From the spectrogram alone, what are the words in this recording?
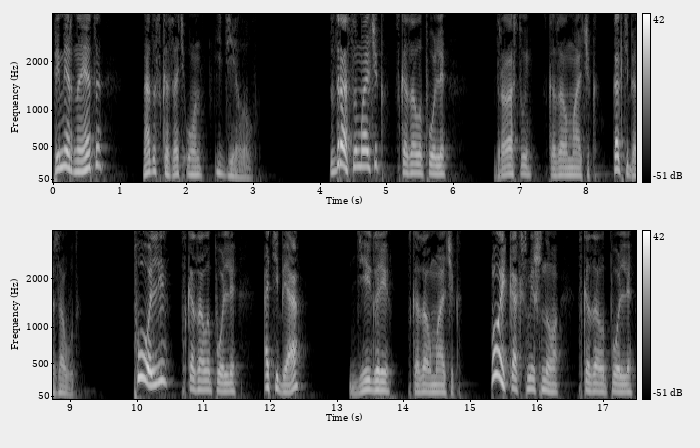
Примерно это, надо сказать, он и делал. «Здравствуй, мальчик», — сказала Полли. «Здравствуй», — сказал мальчик. «Как тебя зовут?» «Полли», — сказала Полли. «А тебя?» «Дигори», — сказал мальчик. «Ой, как смешно», — сказала Полли.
